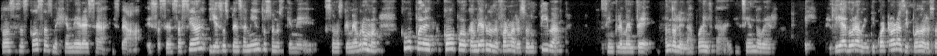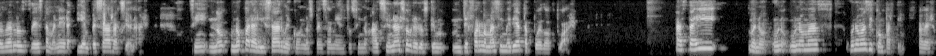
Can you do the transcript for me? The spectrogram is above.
todas esas cosas me genera esa, esa, esa, sensación y esos pensamientos son los que me, son los que me abruman. ¿Cómo, pueden, ¿Cómo puedo cambiarlo de forma resolutiva? Simplemente dándole la vuelta y diciendo, ver, el día dura 24 horas y puedo resolverlos de esta manera y empezar a reaccionar. ¿sí? No, no paralizarme con los pensamientos, sino accionar sobre los que de forma más inmediata puedo actuar. Hasta ahí, bueno, uno, más, uno más y compartimos. A ver,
